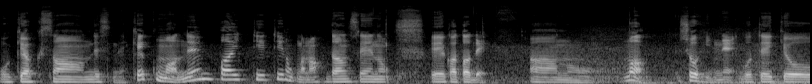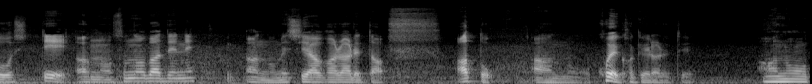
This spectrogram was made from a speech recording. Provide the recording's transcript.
お客さんですね結構まあ年配って言っていいのかな男性の方であのまあ商品ねご提供をしてあのその場でねあの召し上がられた後あの声かけられて「あの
